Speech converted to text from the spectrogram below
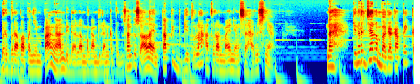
beberapa penyimpangan di dalam pengambilan keputusan itu soal lain, tapi begitulah aturan main yang seharusnya. Nah, kinerja lembaga KPK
